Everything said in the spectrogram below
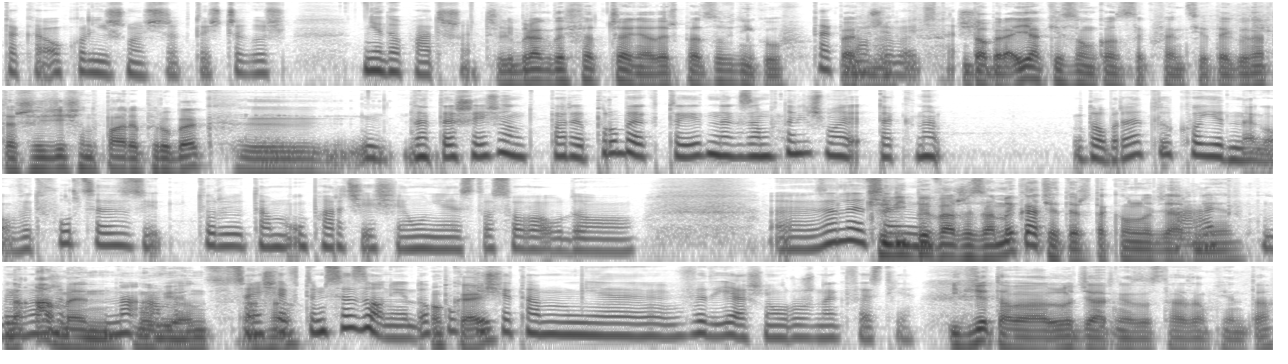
taka okoliczność, że ktoś czegoś nie dopatrzy. Czyli brak doświadczenia też pracowników? Tak pewnie. może być też. Dobra, jakie są konsekwencje tego? Na te 60 pary próbek? Yy, na te 60 parę próbek, to jednak zamknęliśmy tak na dobre tylko jednego wytwórcę, który tam uparcie się nie stosował do e, zaleceń. czyli bywa, że zamykacie też taką lodziarnię? tak, na bywa, że- amen, na mówiąc. W sensie Aha. w tym sezonie, dopóki Okej. się tam nie wyjaśnią różne kwestie. I gdzie ta lodziarnia została zamknięta?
